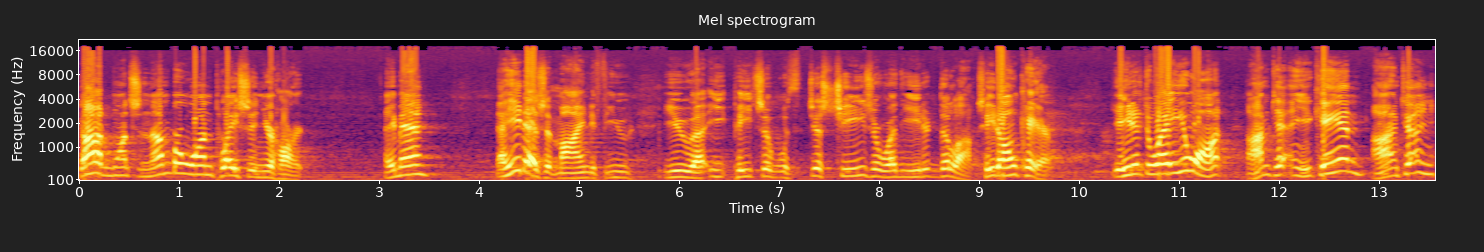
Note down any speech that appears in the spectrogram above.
God wants number one place in your heart. Amen? Now, He doesn't mind if you, you uh, eat pizza with just cheese or whether you eat it deluxe. He don't care. You eat it the way you want. I'm telling you, you can. I'm telling you.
